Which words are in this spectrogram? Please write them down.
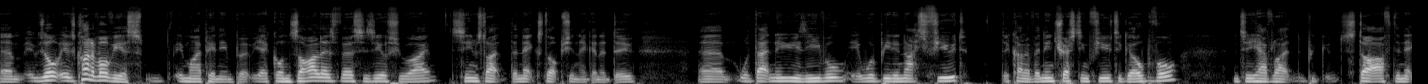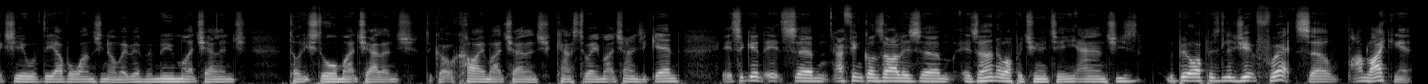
Um, it was it was kind of obvious in my opinion, but yeah, Gonzalez versus Io Shirai seems like the next option they're going to do. Um, with that New Year's Evil, it would be the nice feud, the kind of an interesting feud to go for. Until you have like start after next year with the other ones, you know, maybe the Moon might challenge, Toni Storm might challenge, Dakota Kai might challenge, Candice LeRae might challenge again. It's a good. It's um, I think Gonzalez um, has earned her opportunity and she's built up as a legit threat, so I'm liking it.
